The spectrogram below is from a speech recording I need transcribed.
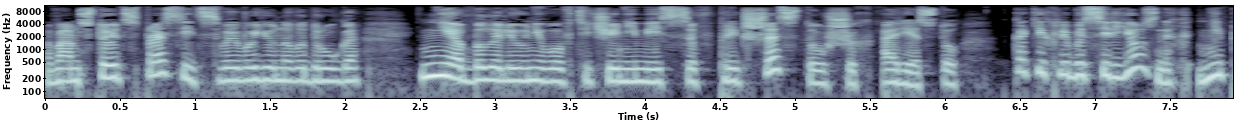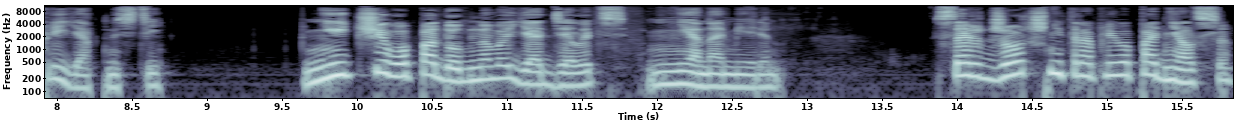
Вам стоит спросить своего юного друга, не было ли у него в течение месяцев, предшествовавших аресту, каких-либо серьезных неприятностей. Ничего подобного я делать не намерен. Сэр Джордж неторопливо поднялся,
